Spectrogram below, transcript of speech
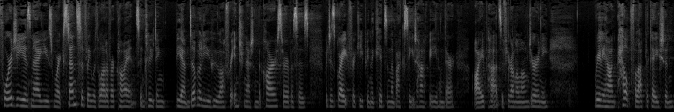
4G is now used more extensively with a lot of our clients, including BMW, who offer internet in the car services, which is great for keeping the kids in the back seat happy on their iPads if you're on a long journey. Really helpful application.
